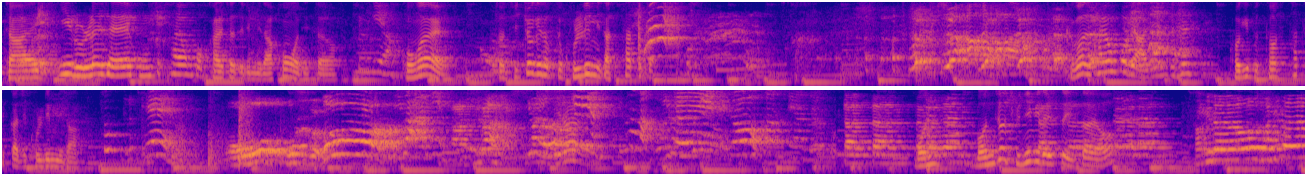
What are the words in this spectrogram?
자이 룰렛의 공식 사용법 가르쳐 드립니다. 공 어디 있어요? 여기요. 공을 저 뒤쪽에서부터 굴립니다. 스타트가 그건 사용법이 아닌데 거기부터 스타트까지 굴립니다. 쏙 이렇게. 오! 오 뭐야? 이거 아니 아 싫어 이거 연습이에요 미친놈아 이거 딴딴 먼, 따라단, 먼저 주님이 될 수도 있어요. 갑니다요 갑니다요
